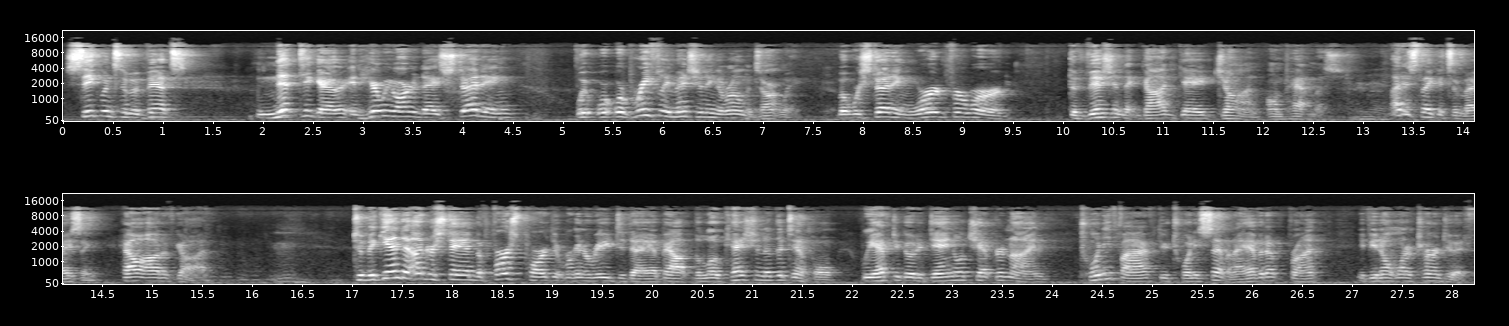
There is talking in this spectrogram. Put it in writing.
sequence of events knit together, and here we are today studying. We're, we're briefly mentioning the Romans, aren't we? But we're studying word for word the vision that God gave John on Patmos. Amen. I just think it's amazing how out of God. To begin to understand the first part that we're going to read today about the location of the temple, we have to go to Daniel chapter 9, 25 through 27. I have it up front if you don't want to turn to it.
